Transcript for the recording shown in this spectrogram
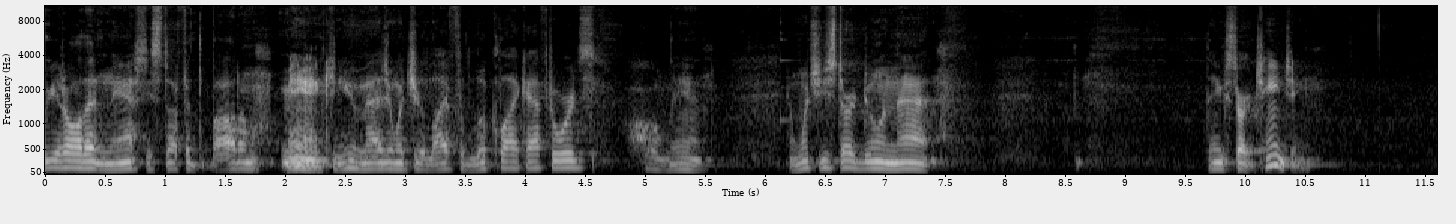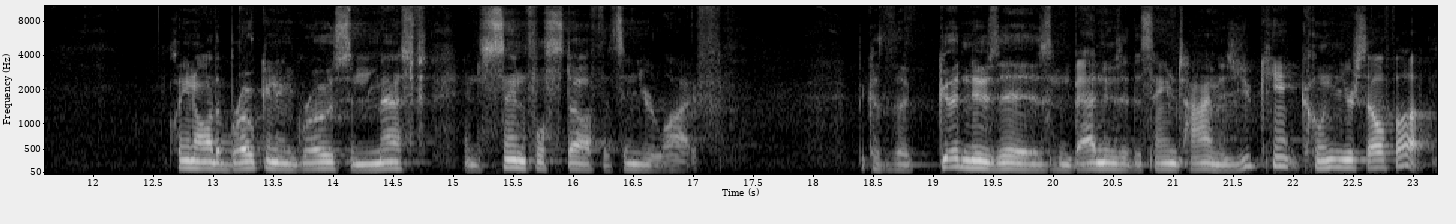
Forget all that nasty stuff at the bottom. Man, can you imagine what your life would look like afterwards? Oh, man. And once you start doing that, things start changing. Clean all the broken and gross and messed and sinful stuff that's in your life. Because the good news is, and bad news at the same time, is you can't clean yourself up.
